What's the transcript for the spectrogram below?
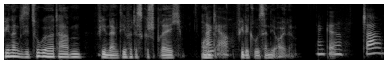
Vielen Dank, dass Sie zugehört haben. Vielen Dank dir für das Gespräch und Danke auch. viele Grüße an die Eule. Danke. Ciao.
